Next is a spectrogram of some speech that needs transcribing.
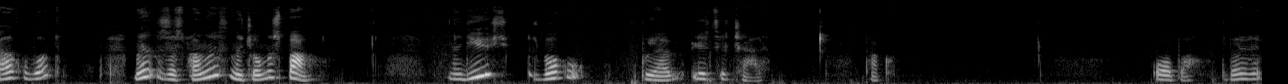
Так вот, ми заспавнились на цьому спавні. Надіюсь, збоку появляться чали. Так. Опа, тепер вже,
